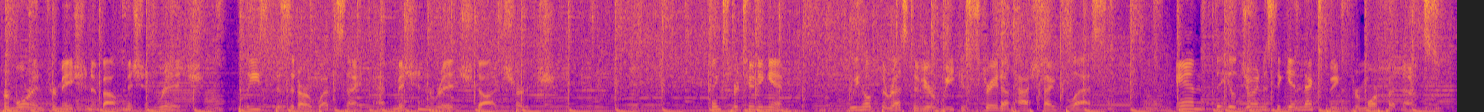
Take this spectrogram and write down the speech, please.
For more information about Mission Ridge, please visit our website at missionridge.church. Thanks for tuning in. We hope the rest of your week is straight up hashtag blessed, and that you'll join us again next week for more footnotes.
